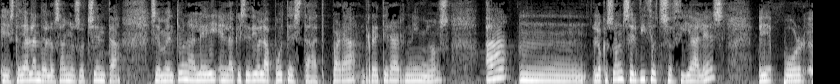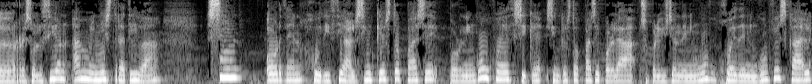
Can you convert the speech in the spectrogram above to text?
Estoy hablando de los años 80. Se inventó una ley en la que se dio la potestad para retirar niños a mm, lo que son servicios sociales eh, por eh, resolución administrativa sin orden judicial, sin que esto pase por ningún juez, sin que, sin que esto pase por la supervisión de ningún juez, de ningún fiscal,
